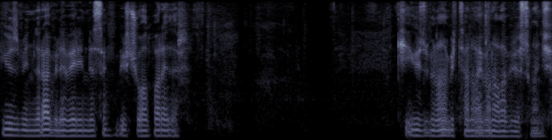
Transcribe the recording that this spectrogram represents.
100 bin lira bile vereyim desen bir çuval para eder. Ki 100 bina bir tane hayvan alabiliyorsun anca.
